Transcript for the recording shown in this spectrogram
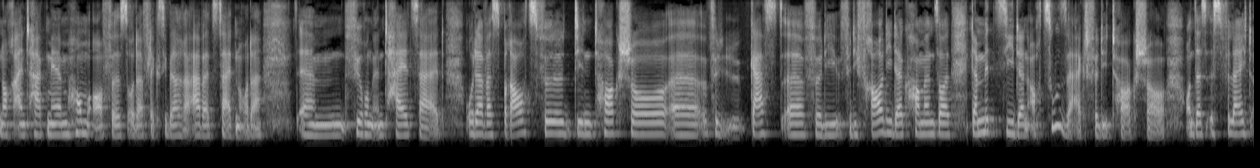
noch einen Tag mehr im Homeoffice oder flexiblere Arbeitszeiten oder ähm, Führung in Teilzeit? Oder was braucht's für den Talkshow, äh, für Gast, äh, für, die, für die Frau, die da kommen soll, damit sie dann auch zusagt für die Talkshow? Und das ist vielleicht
